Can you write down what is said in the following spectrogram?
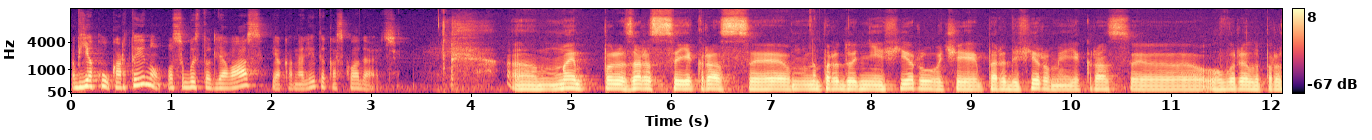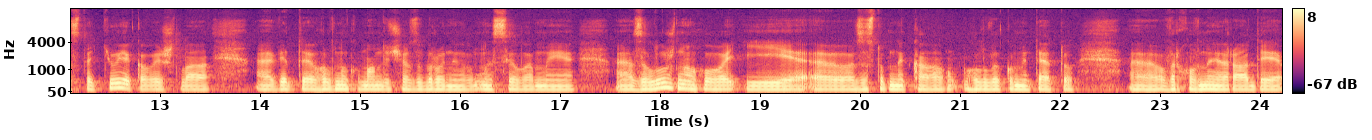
в яку картину особисто для вас, як аналітика, складаються? Е, Ми зараз якраз е, напередодні ефіру чи перед ефіром якраз е, говорили про статтю, яка вийшла від головнокомандуючого збройними силами Залужного і заступника голови комітету Верховної Ради.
